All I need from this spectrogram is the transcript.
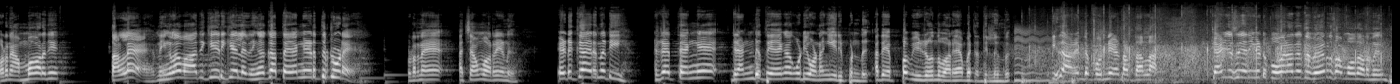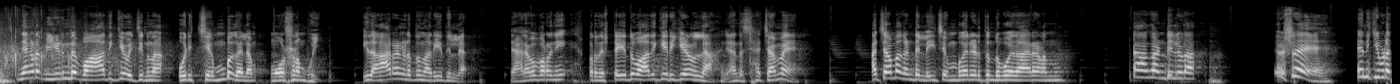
ഉടനെ അമ്മ പറഞ്ഞ് തള്ളേ നിങ്ങളെ വാതിക്കെ ഇരിക്കല്ലേ നിങ്ങൾക്ക് ആ തേങ്ങ എടുത്തിട്ടൂടെ? ഉടനെ അച്ഛമ്മ പറയാണ് ടീ പക്ഷേ തെങ്ങ രണ്ട് തേങ്ങ കൂടി ഉണങ്ങിയിരിപ്പുണ്ട്. അത് എപ്പോൾ വീഴുമെന്ന് പറയാൻ പറ്റത്തില്ലെന്ന്. ഇതാണ് എന്റെ പൊന്നേട്ട തള്ള. കഴിഞ്ഞ ദിവസം ഞാനിങ്ങോട്ട് പോരാനത്ത് വേറൊരു സംഭവം നടന്ന് ഞങ്ങളുടെ വീടിന്റെ വാതിക്ക് വെച്ചിരുന്ന ഒരു ചെമ്പ് കലം മോഷണം പോയി. ഇത് ആരാണ് എടുത്തെന്ന് അറിയത്തില്ല. ഞാനപ്പോൾ പറഞ്ഞ് പ്രതിഷ്ഠ ചെയ്ത് വാതിക്ക് ഇരിക്കണല്ല. ഞാൻ ആ ചമ്മ കണ്ടില്ല ഈ ചെമ്പ് കലം എടുത്തുകൊണ്ട് പോയത് ആരാണെന്ന്? ഞാൻ കണ്ടില്ലടാ. പക്ഷേ എനിക്കിവിടെ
